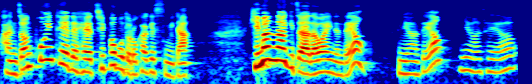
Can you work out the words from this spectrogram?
관전 포인트에 대해 짚어보도록 하겠습니다. 김한나 기자 나와 있는데요. 안녕하세요. 안녕하세요.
